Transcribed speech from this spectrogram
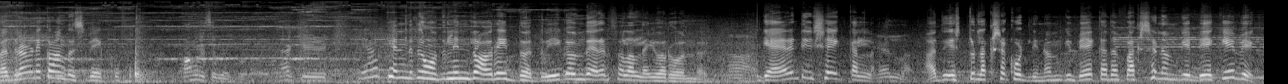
ಬದಲಾವಣೆ ಕಾಂಗ್ರೆಸ್ ಬೇಕು. ಕಾಂಗ್ರೆಸ್ ಬೇಕು. ಯಾಕೆ? ಯಾಕೆಂದ್ರೆ ಮೊದಲಿಂದಲೂ ಅವರೇ ಇದ್ದದ್ದು. ಈಗ ಒಂದು ಎರಡು ಸಲ ಅಲ್ಲ ಇವರು ಒಂದದ್ದು ಗ್ಯಾರಂಟಿ ವಿಷಯಕ್ಕಲ್ಲ ಅದು ಎಷ್ಟು ಲಕ್ಷ ಕೊಡಲಿ? ನಮಗೆ ಬೇಕಾದ ಪಕ್ಷ ನಮಗೆ ಬೇಕೇ ಬೇಕು.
